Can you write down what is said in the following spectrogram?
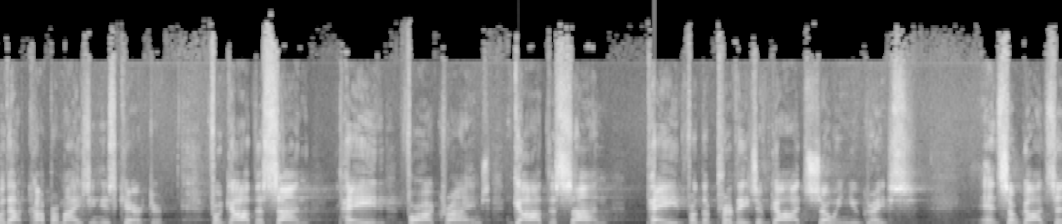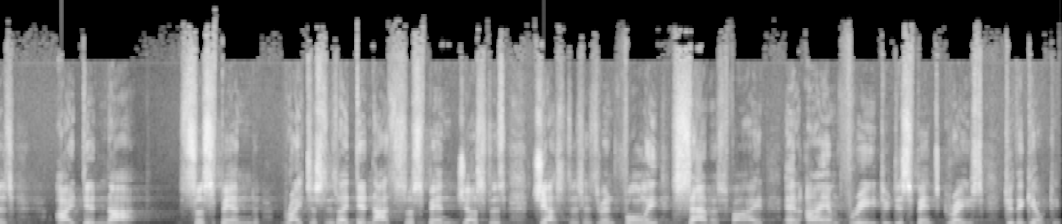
without compromising his character. For God the Son paid for our crimes. God the Son paid for the privilege of God showing you grace. And so God says, I did not suspend righteousness. I did not suspend justice. Justice has been fully satisfied, and I am free to dispense grace to the guilty.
